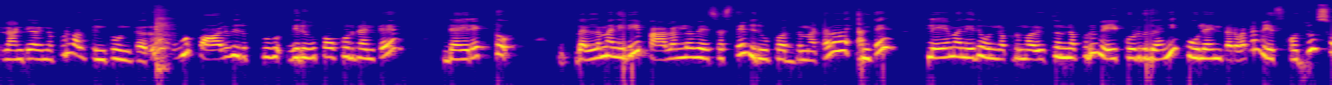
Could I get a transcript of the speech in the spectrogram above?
ఇలాంటివి అయినప్పుడు వాళ్ళు తింటూ ఉంటారు. పాలు విరుపు విరిగిపోకూడదంటే డైరెక్ట్ బెల్లం అనేది పాలల్లో వేసేస్తే విరిగిపోద్ది అన్నమాట అంటే ఫ్లేమ్ అనేది ఉన్నప్పుడు మరుగుతున్నప్పుడు వేయకూడదు కానీ కూల్ అయిన తర్వాత వేసుకోవచ్చు. సో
